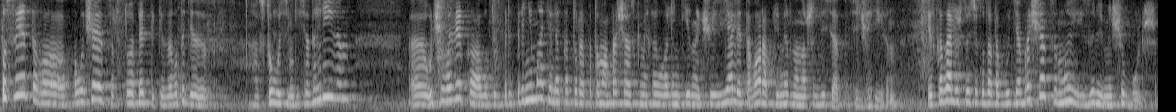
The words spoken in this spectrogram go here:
После этого получается, что опять-таки за вот эти 180 гривен э, у человека, вот у предпринимателя, который потом обращался к Михаилу Валентиновичу, изъяли товара примерно на 60 тысяч гривен. И сказали, что если куда-то будете обращаться, мы изымем еще больше.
